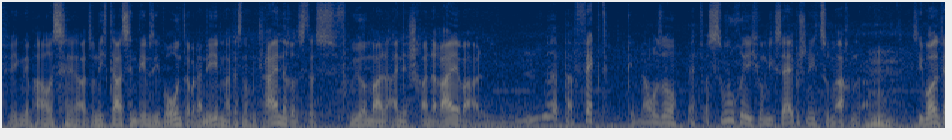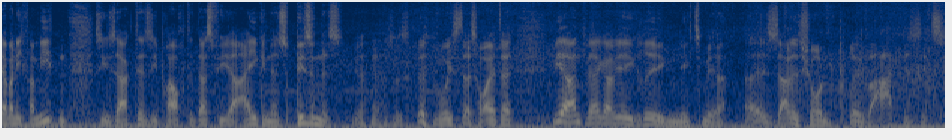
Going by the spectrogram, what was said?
wegen dem Haus. Also nicht das, in dem sie wohnt, aber daneben hat es noch ein kleineres, das früher mal eine Schreinerei war. Perfekt. Genauso etwas suche ich, um mich selbstständig zu machen. Hm. Sie wollte aber nicht vermieten. Sie sagte, sie brauchte das für ihr eigenes Business. Ja, ist, wo ist das heute? Wir Handwerker, wir kriegen nichts mehr. Das ist alles schon Privatbesitz.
